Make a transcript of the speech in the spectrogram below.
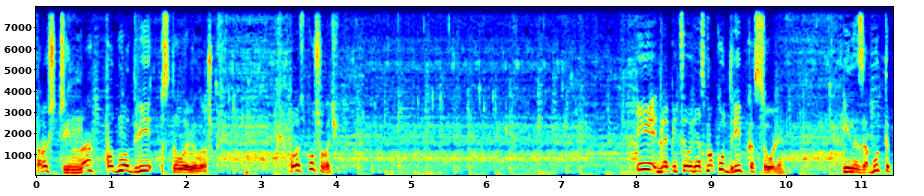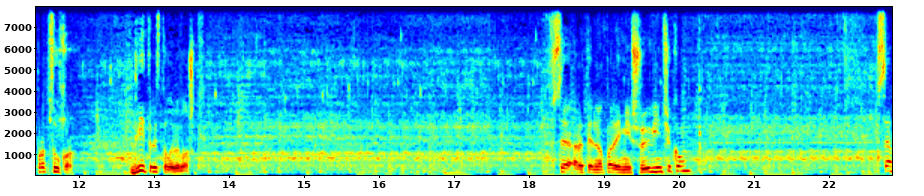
розчинна, одну-дві столові ложки. Розпушувач. І для підсилення смаку дрібка солі. І не забудьте про цукор. Дві-три столові ложки. Все ретельно перемішую вінчиком. Все.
